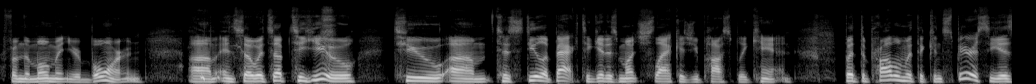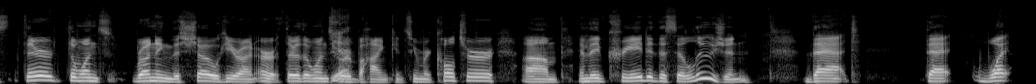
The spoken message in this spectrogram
from the moment you're born. Um, and so it's up to you to um, to steal it back, to get as much Slack as you possibly can. But the problem with the conspiracy is they're the ones running the show here on Earth. They're the ones who are behind consumer culture, um, and they've created this illusion that that what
